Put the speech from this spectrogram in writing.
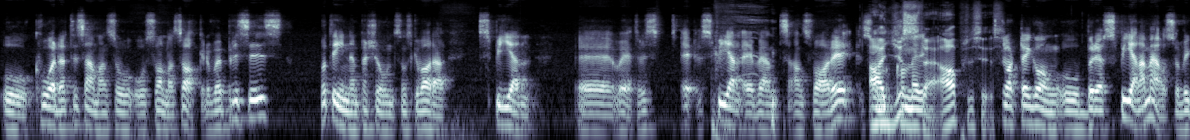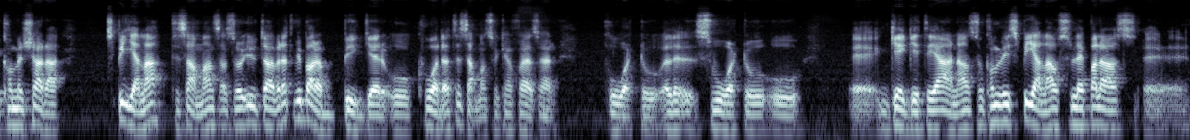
och kodar tillsammans och, och sådana saker. Och vi har precis fått in en person som ska vara spel eh, vad heter det, Eh, speleventsansvarig som just kommer det. Ja, precis. starta igång och börja spela med oss. Och vi kommer köra spela tillsammans. Alltså utöver att vi bara bygger och kodar tillsammans så kanske är så här hårt och eller svårt och, och eh, geggigt i hjärnan så kommer vi spela och släppa lös eh,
